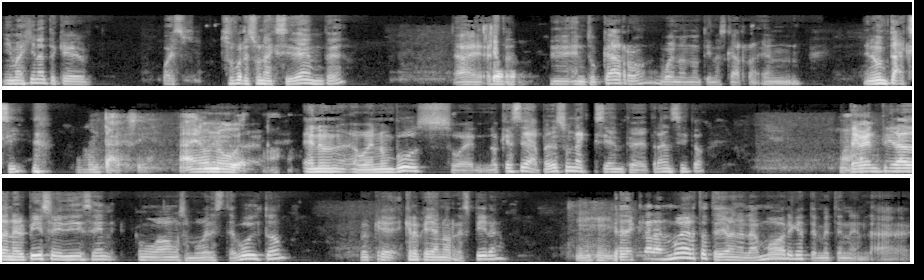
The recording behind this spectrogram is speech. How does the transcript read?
Imagínate que, pues, sufres un accidente ah, en tu carro. Bueno, no tienes carro, en, un taxi. En un taxi. Ah, en un Uber. En un, o en un bus, o en lo que sea, pero es un accidente de tránsito. Te ven tirado en el piso y dicen, ¿cómo vamos a mover este bulto? Creo que, creo que ya no respira. Te declaran muerto, te llevan a la morgue, te meten en la,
